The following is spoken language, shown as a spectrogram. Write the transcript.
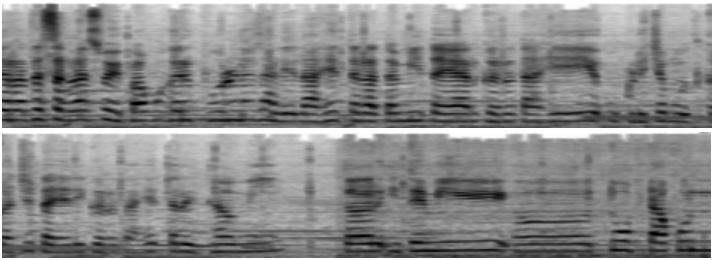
तर आता सगळा स्वयंपाक वगैरे पूर्ण झालेला आहे. तर आता मी तयार करत आहे. उकडीच्या मोदकाची तयारी करत आहे. तर इथं मी तर इथे मी तूप टाकून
